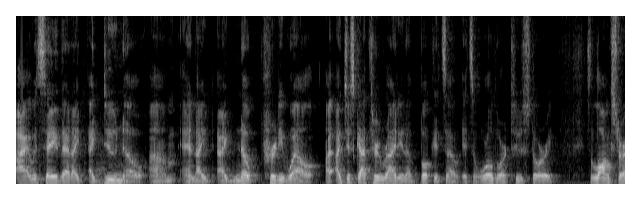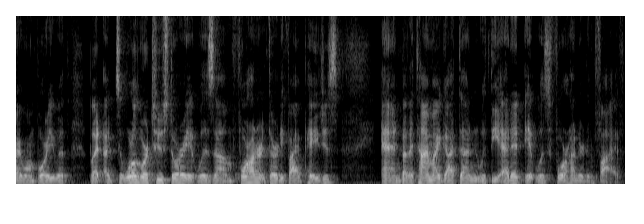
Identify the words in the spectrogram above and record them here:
I would say that I, I do know, um, and I, I know pretty well. I, I, just got through writing a book. It's a it's a World War II story. It's a long story. I won't bore you with, but it's a World War II story. It was um, 435 pages, and by the time I got done with the edit, it was 405.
